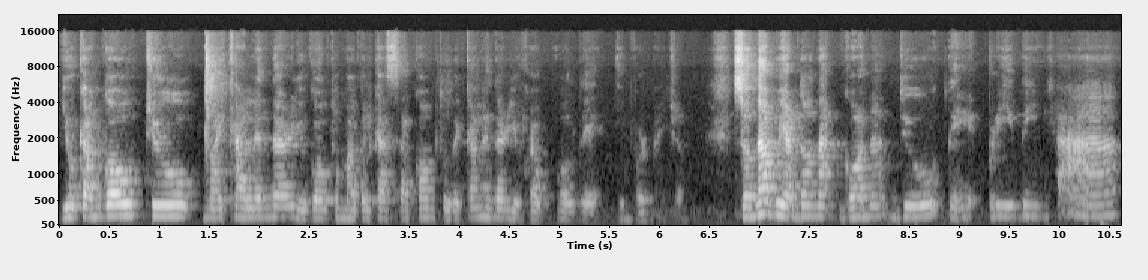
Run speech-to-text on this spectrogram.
you can go to my calendar, you go to mabelkatz.com to the calendar, you have all the information. So now we are gonna, gonna do the breathing. Ah.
